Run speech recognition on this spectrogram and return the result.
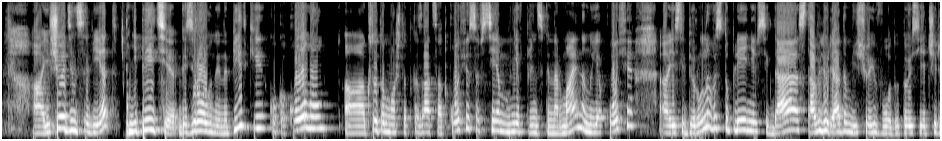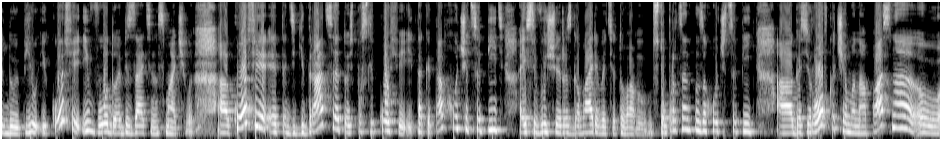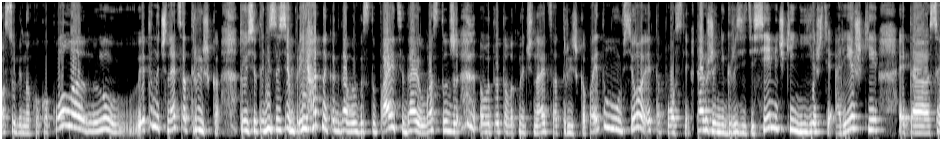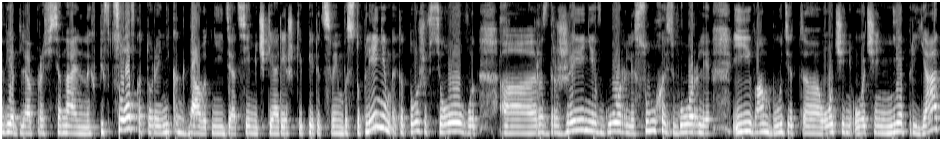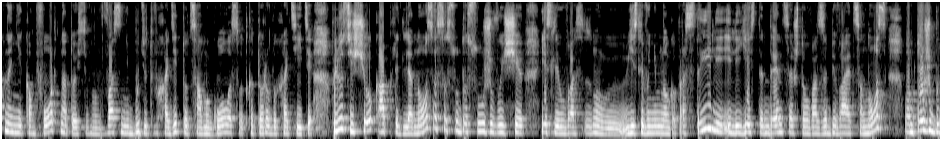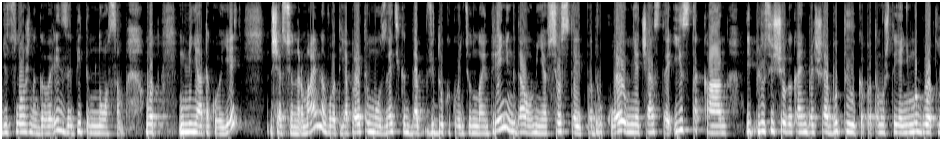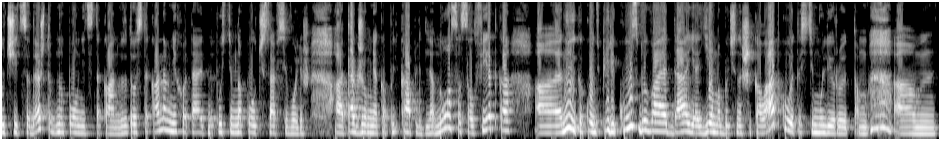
А еще один совет, не пейте газированные напитки, Coca-Colo, кто-то может отказаться от кофе совсем. Мне, в принципе, нормально, но я кофе, а, если беру на выступление, всегда ставлю рядом еще и воду. То есть я чередую, пью и кофе, и воду обязательно смачиваю. А, кофе – это дегидрация, то есть после кофе и так и так хочется пить, а если вы еще и разговариваете, то вам стопроцентно захочется пить. А газировка, чем она опасна, э, особенно Кока-Кола, ну, это начинается отрыжка. То есть это не совсем приятно, когда вы выступаете, да, и у вас тут же вот это вот начинается отрыжка. Поэтому все это после. Также не грызите семечки, не ешьте орешки. Это совет для профессиональных певцов, которые никогда вот не едят семечки, орешки перед своим выступлением. Это тоже все вот а, раздражение в горле, сухость в горле, и вам будет а, очень-очень неприятно, некомфортно, то есть у вас не будет выходить тот самый голос, вот, который вы хотите. Плюс еще капли для носа сосудосуживающие, если у вас вас, ну, если вы немного простыли или есть тенденция, что у вас забивается нос, вам тоже будет сложно говорить забитым носом. Вот у меня такое есть, сейчас все нормально, вот я поэтому, знаете, когда веду какой-нибудь онлайн-тренинг, да, у меня все стоит под рукой, у меня часто и стакан, и плюс еще какая-нибудь большая бутылка, потому что я не могу отлучиться, да, чтобы наполнить стакан. Вот этого стакана мне хватает, допустим, на полчаса всего лишь. А также у меня капли, капли для носа, салфетка, а, ну и какой-нибудь перекус бывает, да, я ем обычно шоколадку, это стимулирует там Э,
